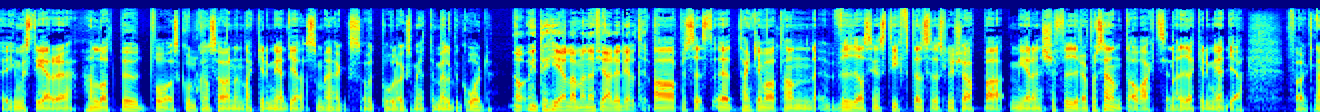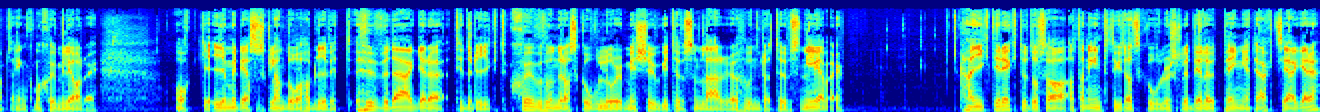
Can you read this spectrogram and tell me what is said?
investerare. Han la ett bud på skolkoncernen Academedia som ägs av ett bolag som heter Mellby Gård. Ja, inte hela, men en fjärdedel. Typ. Ja, precis. Eh, tanken var att han via sin stiftelse skulle köpa mer än 24 procent av aktierna i Academedia för knappt 1,7 miljarder. Och i och med det så skulle han då ha blivit huvudägare till drygt 700 skolor med 20 000 lärare och 100 000 elever. Han gick direkt ut och sa att han inte tyckte att skolor skulle dela ut pengar till aktieägare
